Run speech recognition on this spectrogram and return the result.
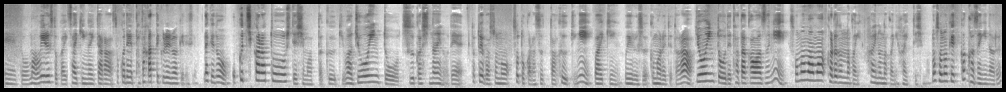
えーとまあ、ウイルスとか細菌がいたらそこで戦ってくれるわけですよ。だけどお口から通してしまった空気は上咽頭を通過しないので例えばその外から吸った空気にばい菌ウイルス含まれてたら上咽頭で戦わずにそのまま体の中に肺の中に入ってしまう、まあ、その結果風邪になる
